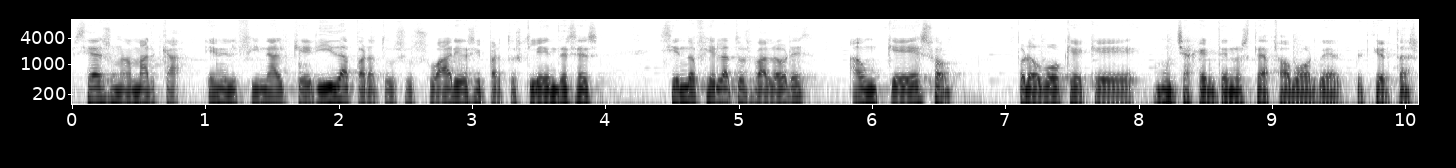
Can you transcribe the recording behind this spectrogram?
seas una marca en el final querida para tus usuarios y para tus clientes es siendo fiel a tus valores, aunque eso provoque que mucha gente no esté a favor de, ciertas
